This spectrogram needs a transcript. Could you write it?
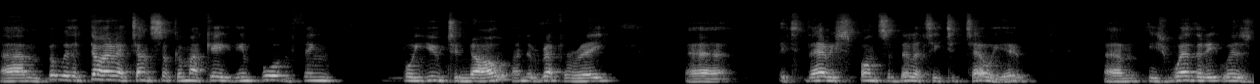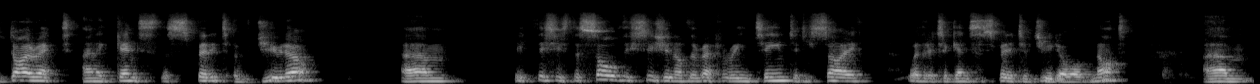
um, but with a direct Hansokumake, the important thing for you to know and the referee, uh, it's their responsibility to tell you um, is whether it was direct and against the spirit of judo. Um, it, this is the sole decision of the refereeing team to decide whether it's against the spirit of judo or not. Um,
